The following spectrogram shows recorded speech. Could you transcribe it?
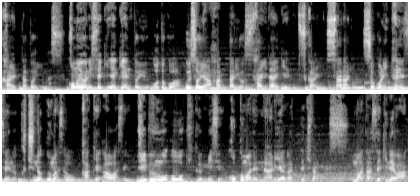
帰ったと言います。このように関根源という男は嘘やハったりを最大限使い、さらにそこに天性の口のうまさを掛け合わせ、自分を大きく見せ、ここまで成り上がってきたのです。また関根は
